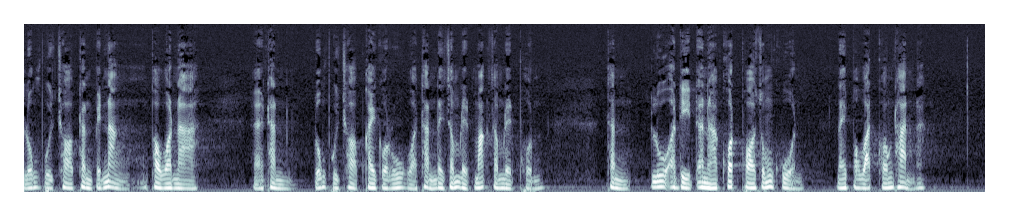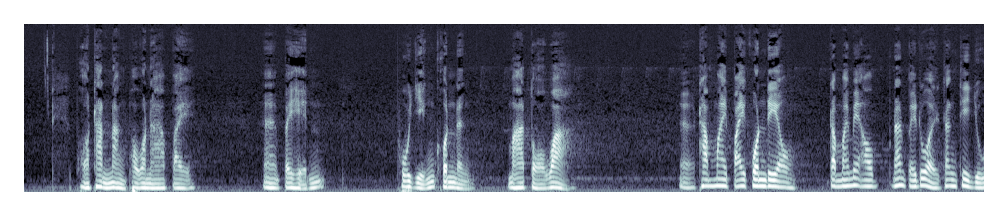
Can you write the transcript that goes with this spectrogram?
หลวงปู่ชอบท่านไปนั่งภาวนาท่านหลวงปู่ชอบใครก็รู้ว่าท่านได้สำเร็จมรรคสาเร็จผล ท่านรู้อดีตอนาคตพอสมควร ในประวัติของท่านนะพอท่านนั่งภาวนาไปไปเห็นผู้หญิงคนหนึ่ง มาต่อว่าทำไมไปคนเดียวทำไมไม่เอานั่นไปด้วย ทั้งที่อยู่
